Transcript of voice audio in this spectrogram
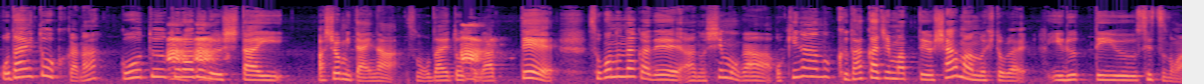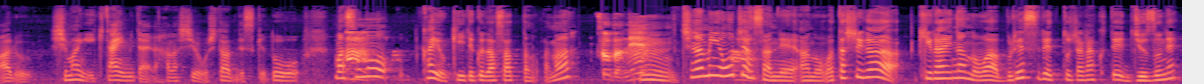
お題トークかな ?GoTo トラベルしたい場所みたいな、そのお題トークがあって、そこの中で、あの、シモが沖縄の久高島っていうシャーマンの人がいるっていう説のある島に行きたいみたいな話をしたんですけど、まあ、その回を聞いてくださったのかな？そうだね。うん、ちなみにおーちゃんさんね、あの、私が嫌いなのはブレスレットじゃなくて数珠ね。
